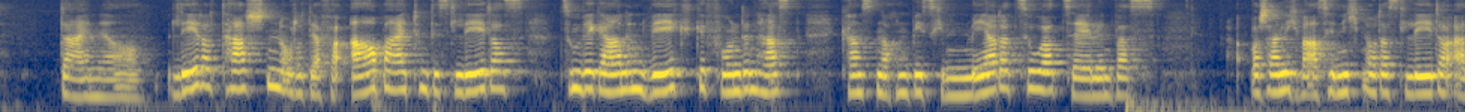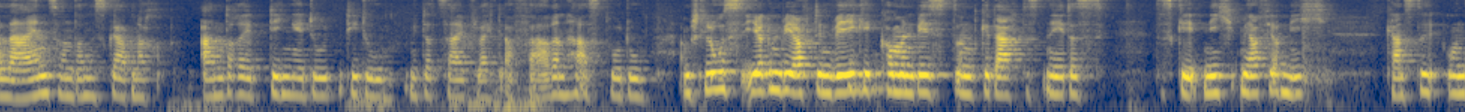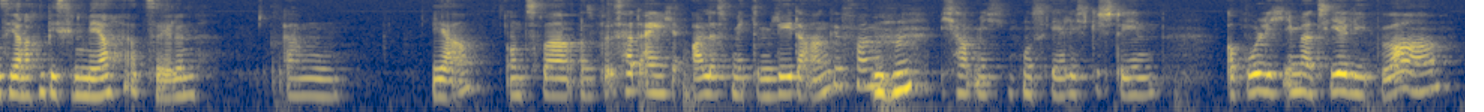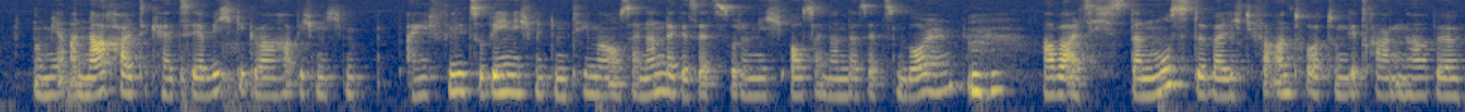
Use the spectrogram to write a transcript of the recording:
deiner Ledertaschen oder der Verarbeitung des Leders zum veganen Weg gefunden hast. Kannst du noch ein bisschen mehr dazu erzählen? Was wahrscheinlich war es ja nicht nur das Leder allein, sondern es gab noch andere Dinge, die du mit der Zeit vielleicht erfahren hast, wo du am Schluss irgendwie auf den Weg gekommen bist und gedacht hast, nee, das, das geht nicht mehr für mich. Kannst du uns ja noch ein bisschen mehr erzählen? Ähm, ja, und zwar, also es hat eigentlich alles mit dem Leder angefangen. Mhm. Ich habe mich, muss ehrlich gestehen, obwohl ich immer tierlieb war und mir an Nachhaltigkeit sehr wichtig war, habe ich mich eigentlich viel zu wenig mit dem Thema auseinandergesetzt oder nicht auseinandersetzen wollen. Mhm. Aber als ich es dann musste, weil ich die Verantwortung getragen habe,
